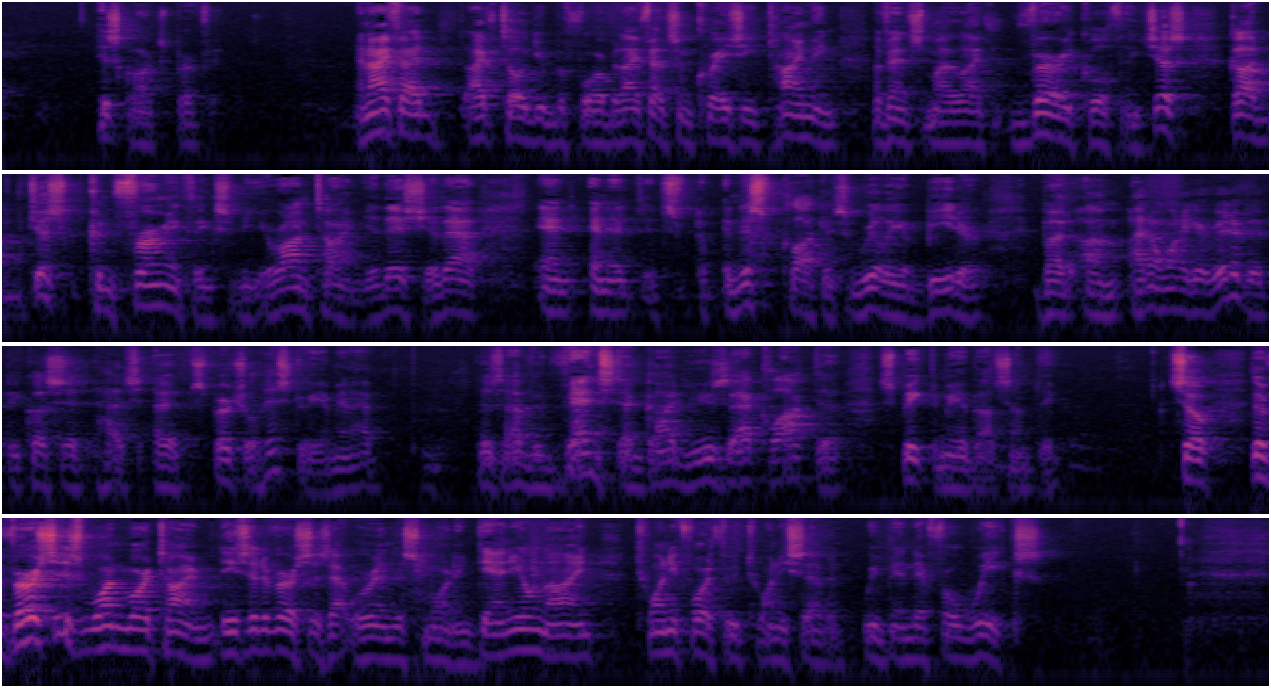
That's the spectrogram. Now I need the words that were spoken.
His clock's perfect. And I've had, I've told you before, but I've had some crazy timing events in my life. Very cool things. Just God, just confirming things to me. You're on time. You're this. You're that. And and it, it's and this clock is really a beater. But um, I don't want to get rid of it because it has a spiritual history. I mean, I've there's have events that God used that clock to speak to me about something. So the verses one more time. These are the verses that we're in this morning. Daniel 9, 24 through 27. We've been there for weeks.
